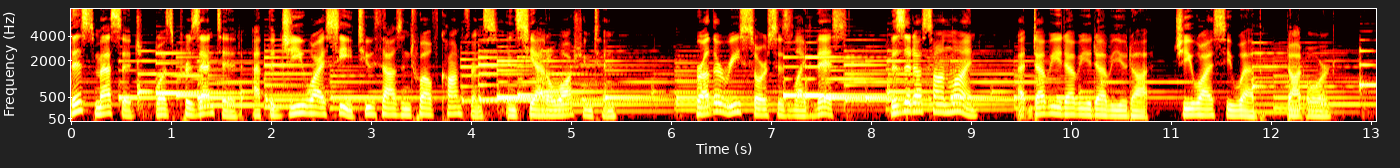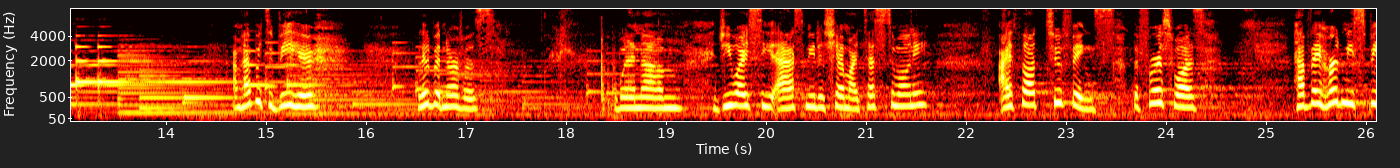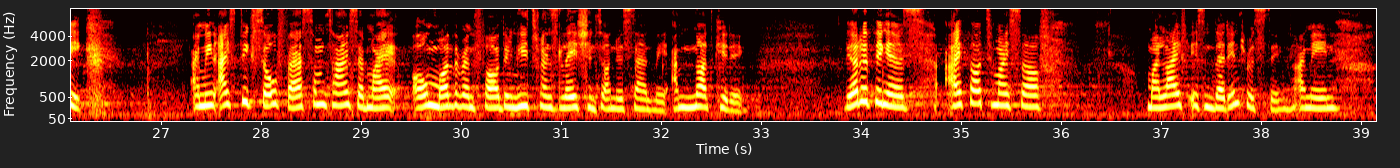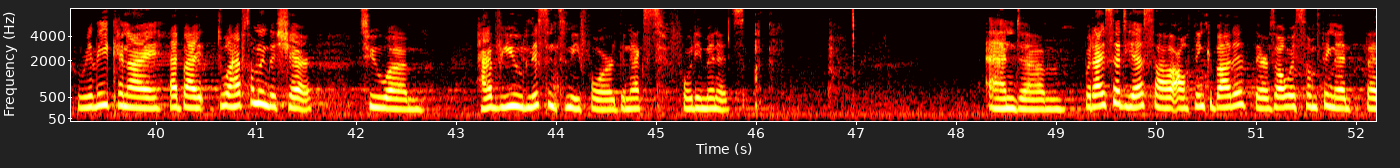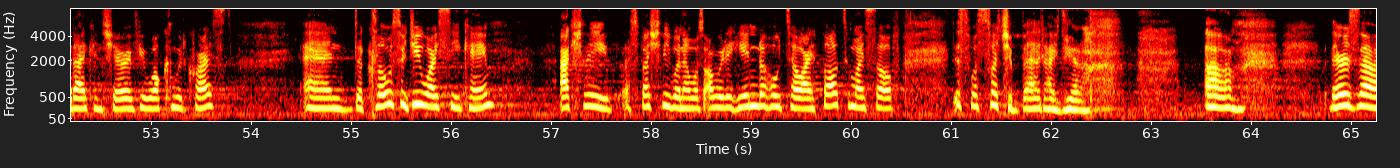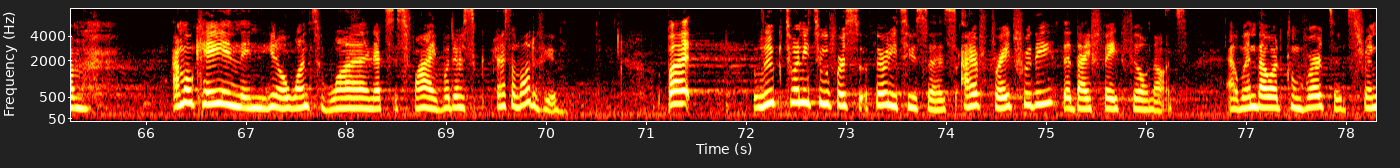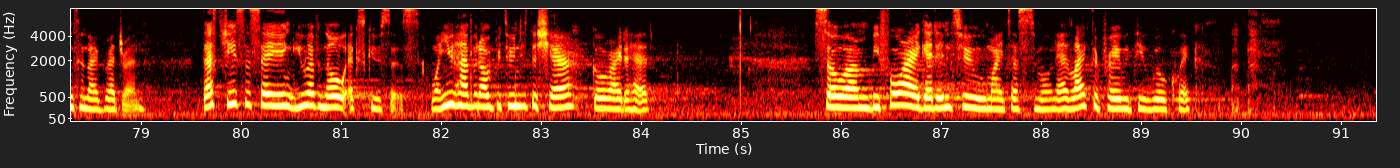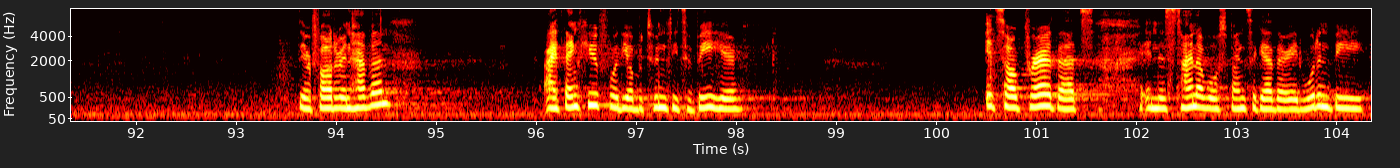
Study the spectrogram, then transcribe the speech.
This message was presented at the GYC 2012 conference in Seattle, Washington. For other resources like this, visit us online at www.gycweb.org. I'm happy to be here. A little bit nervous. When um, GYC asked me to share my testimony, I thought two things. The first was, have they heard me speak? I mean, I speak so fast sometimes that my own mother and father need translation to understand me. I'm not kidding. The other thing is, I thought to myself, my life isn't that interesting. I mean, really, can I, have I do I have something to share to um, have you listen to me for the next 40 minutes? And, um, but I said, yes, I'll, I'll, think about it. There's always something that, that I can share if you're walking with Christ. And the closer GYC came, actually, especially when I was already here in the hotel, I thought to myself, this was such a bad idea. um, there's, um, I'm okay in, in you know, one to one, that's it's fine, but there's, there's a lot of you. But Luke 22, verse 32 says, I have prayed for thee that thy faith fail not. And when thou art converted, strengthen thy brethren. That's Jesus saying, You have no excuses. When you have an opportunity to share, go right ahead. So, um, before I get into my testimony, I'd like to pray with you real quick. Dear Father in heaven, I thank you for the opportunity to be here. It's our prayer that in this time that we'll spend together, it wouldn't be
